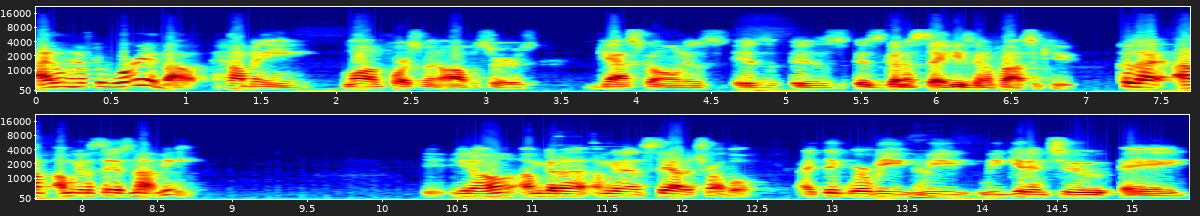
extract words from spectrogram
I don't have to worry about how many law enforcement officers Gascon is is is is going to say he's going to prosecute because I I'm, I'm going to say it's not me. You know, I'm gonna I'm gonna stay out of trouble. I think where we yeah. we we get into a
